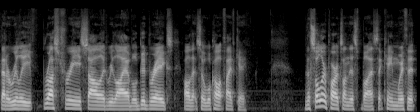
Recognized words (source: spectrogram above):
that are really rust free, solid, reliable, good brakes, all that. So we'll call it 5K. The solar parts on this bus that came with it,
